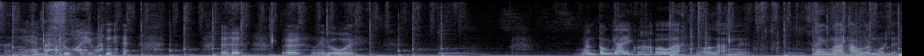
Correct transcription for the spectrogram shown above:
ใส่ไงให้มันสวยวะเนี่ย เออ เออ ไม่รู้เว้ย มันต้องใหญ่กว่าปะวะล้อหลังเนี่ยแม่งมาเท่ากันหมดเลย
